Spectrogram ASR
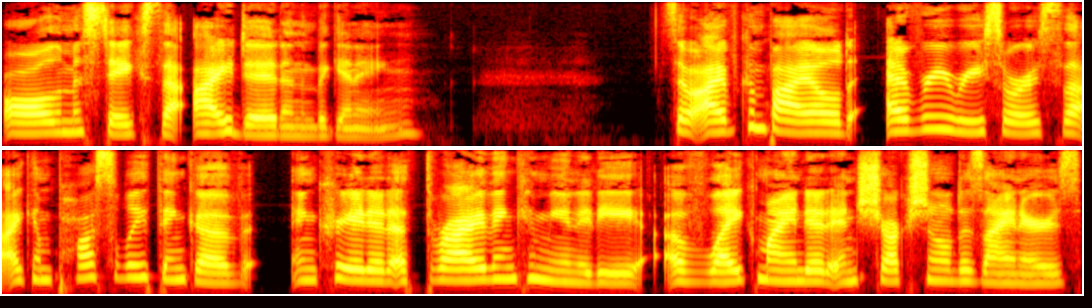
all the mistakes that I did in the beginning. So I've compiled every resource that I can possibly think of and created a thriving community of like minded instructional designers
